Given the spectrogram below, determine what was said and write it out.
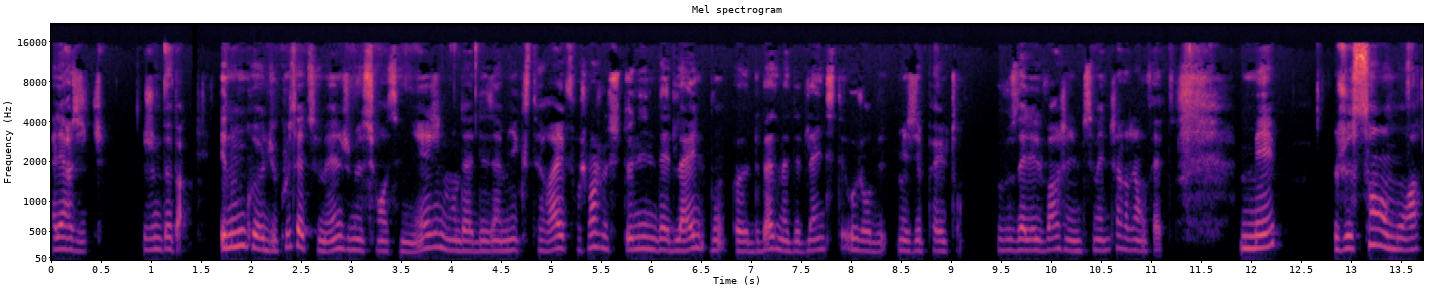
allergique. Je ne peux pas. Et donc, euh, du coup, cette semaine, je me suis renseignée, j'ai demandé à des amis, etc. Et franchement, je me suis donné une deadline. Bon, euh, de base, ma deadline, c'était aujourd'hui, mais j'ai pas eu le temps. Vous allez le voir, j'ai une semaine chargée en fait. Mais je sens en moi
